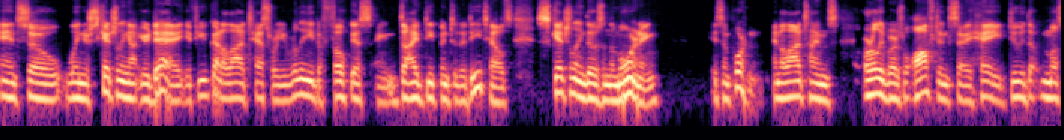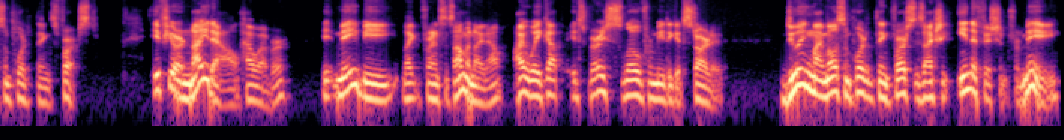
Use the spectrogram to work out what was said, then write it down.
And so when you're scheduling out your day, if you've got a lot of tasks where you really need to focus and dive deep into the details, scheduling those in the morning is important. And a lot of times early birds will often say, hey, do the most important things first. If you're a night owl, however, it may be like, for instance, I'm a night owl. I wake up, it's very slow for me to get started. Doing my most important thing first is actually inefficient for me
